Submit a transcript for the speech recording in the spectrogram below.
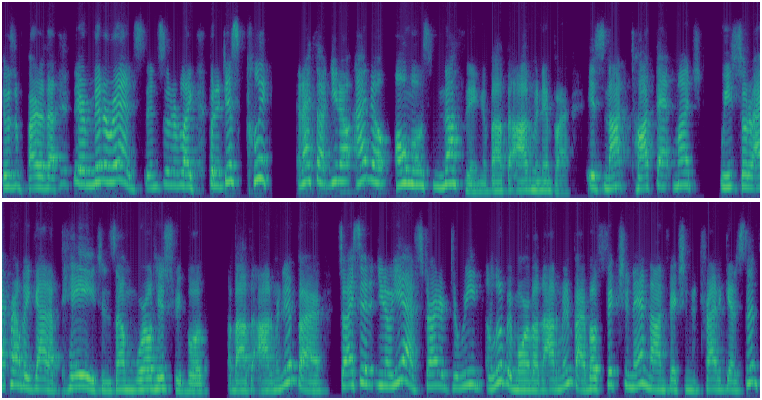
It was a part of that. There are minarets and sort of like, but it just clicked. And I thought, you know, I know almost nothing about the Ottoman Empire. It's not taught that much. We sort of, I probably got a page in some world history book about the Ottoman Empire. So I said, you know, yeah, I've started to read a little bit more about the Ottoman Empire, both fiction and nonfiction, to try to get a sense.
